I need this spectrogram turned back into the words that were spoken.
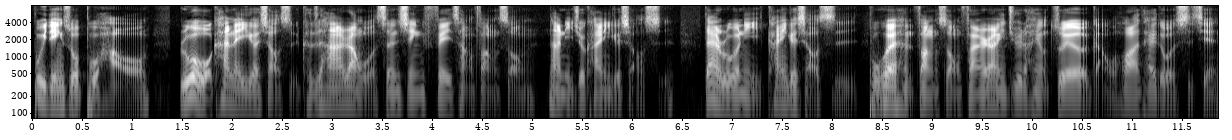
不一定说不好哦。如果我看了一个小时，可是它让我身心非常放松，那你就看一个小时。但如果你看一个小时不会很放松，反而让你觉得很有罪恶感，我花了太多的时间，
